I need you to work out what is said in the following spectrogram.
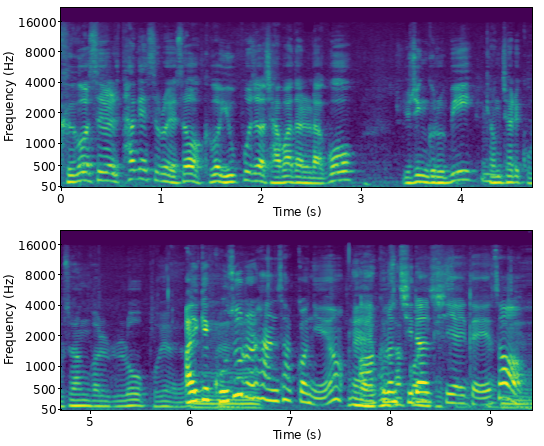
그것을 타겟으로 해서 그거 유포자 잡아달라고 유진그룹이 경찰에 고소한 걸로 보여요. 아 이게 고소를 한 사건이에요? 네, 아 고소 그런 지라시에. 대해서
